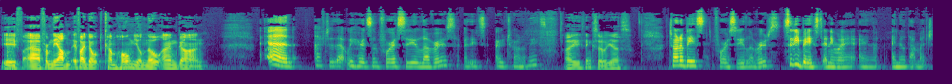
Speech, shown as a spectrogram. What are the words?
If uh, from the album, "If I Don't Come Home, You'll Know I'm Gone." and after that, we heard some Forest City Lovers. Are these are Toronto based? I think so. Yes. Toronto based Forest City Lovers, city based anyway. I know, I know that much.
